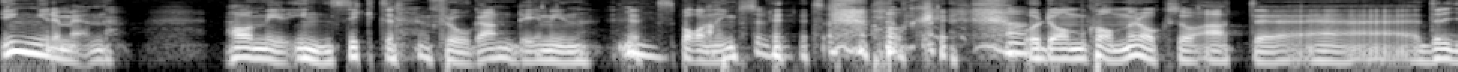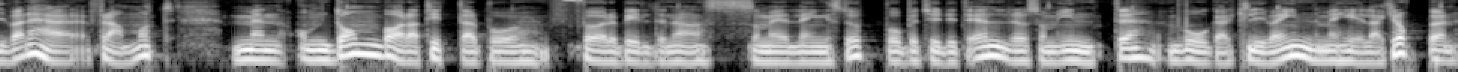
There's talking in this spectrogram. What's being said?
yngre män har mer insikt i den frågan. Det är min mm, spaning. Absolut. och, och de kommer också att eh, driva det här framåt. Men om de bara tittar på förebilderna som är längst upp och betydligt äldre och som inte vågar kliva in med hela kroppen,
